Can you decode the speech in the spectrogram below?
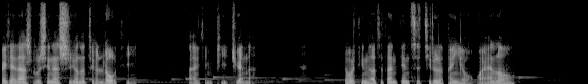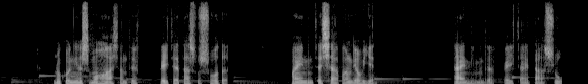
肥宅大叔现在使用的这个肉体，他已经疲倦了。各位听到这段电磁记录的朋友，晚安喽！如果你有什么话想对肥宅大叔说的，欢迎你在下方留言。爱你们的肥宅大叔。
